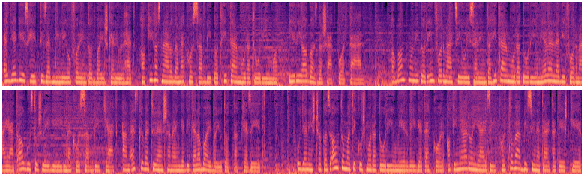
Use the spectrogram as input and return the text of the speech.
1,7 millió forintodba is kerülhet, ha kihasználod a meghosszabbított hitelmoratóriumot, írja a gazdaságportál. A bankmonitor információi szerint a hitelmoratórium jelenlegi formáját augusztus végéig meghosszabbítják, ám ezt követően sem engedik el a bajba jutottak kezét. Ugyanis csak az automatikus moratórium ér véget ekkor, aki nyáron jelzi, hogy további szüneteltetést kér,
